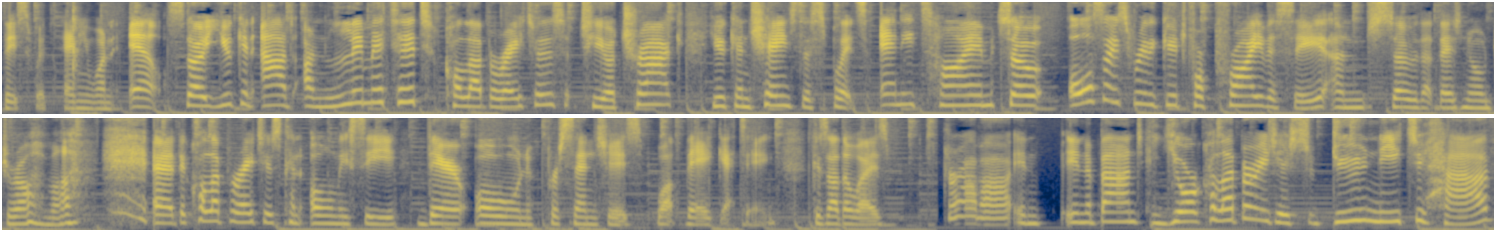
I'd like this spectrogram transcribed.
this with anyone else. So you can add unlimited collaborators to your track. You can change the splits anytime. So also it's really good for privacy and so that there's no drama. Uh, the collaborators can only see their own percentages, what they're getting, because otherwise drama in in a band. Your collaborators do need to have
